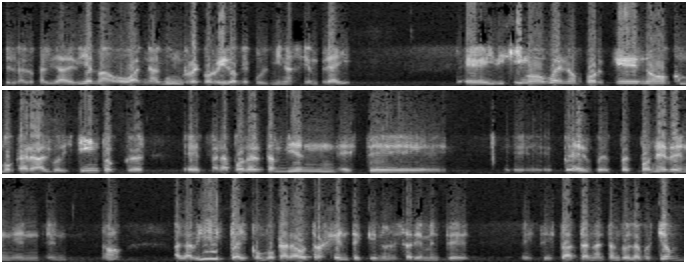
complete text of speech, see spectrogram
en la localidad de Viedma, o en algún recorrido que culmina siempre ahí. Eh, y dijimos, bueno, ¿por qué no convocar a algo distinto eh, para poder también este, eh, poner en, ¿no? a la vista y convocar a otra gente que no necesariamente este, está tan al tanto de la cuestión?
